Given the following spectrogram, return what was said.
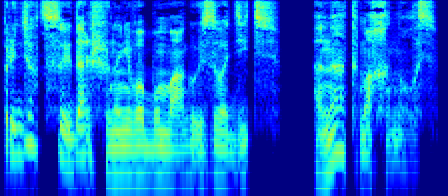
придется и дальше на него бумагу изводить». Она отмахнулась.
